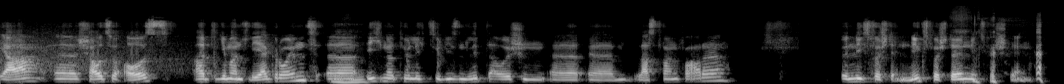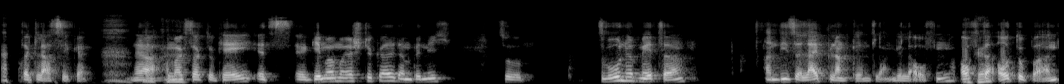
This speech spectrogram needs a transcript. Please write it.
ja, äh, schaut so aus, hat jemand leergeräumt. Äh, Mhm. ich natürlich zu diesen litauischen äh, ähm, Lastwagenfahrer. Äh, Nichts verstehen, nichts verstehen, nichts verstehen. Der Klassiker. Ja, Okay. haben wir gesagt, okay, jetzt äh, gehen wir mal ein Stück, dann bin ich so 200 Meter an dieser Leitplanke entlang gelaufen, auf Okay. der Autobahn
